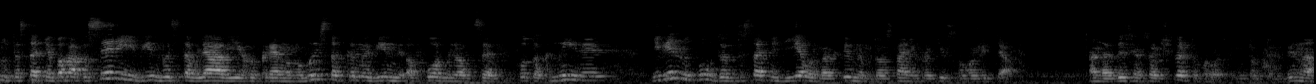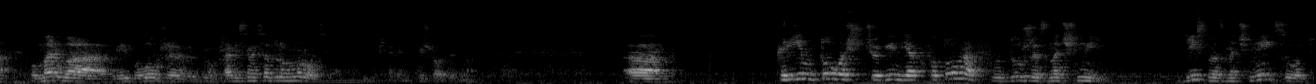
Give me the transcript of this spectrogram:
ну, достатньо багато серій. Він виставляв їх окремими виставками, він оформлював це в фотокниги. І він був до- достатньо дієвим і активним до останніх років свого життя. А народився в 44-му році. Ну, тобто людина померла, їй було вже ну, на 82-му році. Він пішов від нас. Е, крім того, що він як фотограф дуже значний, дійсно значний, це от,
